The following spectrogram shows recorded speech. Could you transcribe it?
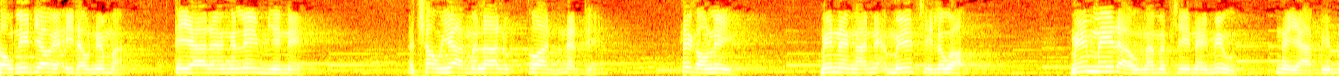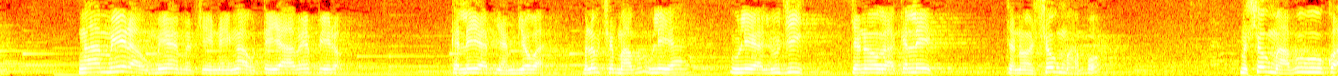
ကောင်လေးတယောက်ရဲ့အိတ်ထောင်ထဲမှာတရားရန်ကလေးမြင်နေအချောင်ရမလားလို့သွားနှက်တယ်ဟဲ့ကောင်လေးမင်းနဲ့ငါနဲ့အမေးဖြေလို့ရမင်းမေးတာကိုငါမဖြေနိုင်မင်းကို200ပေးမယ်ငါမေးတာကိုမင်းကမဖြေနိုင်ငါ့ကို100ပဲပေးတော့ကလေးကပြန်ပြောပါမလုပ်ချင်ပါဘူးဦးလေးကဦးလေးကလူကြီးကျွန်တော်ကကလေးကျွန်တော်ရှုံးမှာပေါ့မရှုံးပါဘူးကွ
